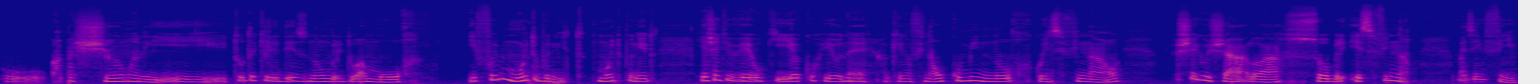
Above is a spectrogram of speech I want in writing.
o, a paixão ali, todo aquele deslumbre do amor. E foi muito bonito, muito bonito. E a gente vê o que ocorreu, né? Aqui no final culminou com esse final. Eu chego já lá sobre esse final. Mas enfim,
